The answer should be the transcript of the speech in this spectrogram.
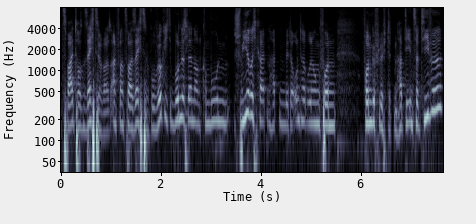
2016 war das, Anfang 2016, wo wirklich die Bundesländer und Kommunen Schwierigkeiten hatten mit der Unterbringung von, von Geflüchteten, hat die Initiative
